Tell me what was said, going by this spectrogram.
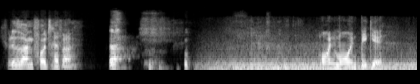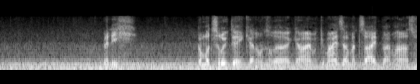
Ich würde sagen, Volltreffer. Ja. moin, moin, Picke. Wenn ich nochmal zurückdenke an unsere gemeinsame Zeit beim HSV,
